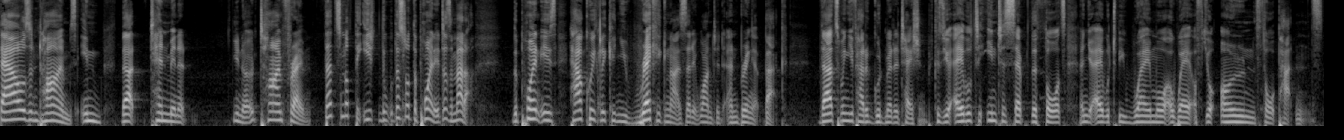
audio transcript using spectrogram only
thousand times in that 10 minute, you know, time frame. That's not the that's not the point. It doesn't matter. The point is how quickly can you recognize that it wandered and bring it back. That's when you've had a good meditation because you're able to intercept the thoughts and you're able to be way more aware of your own thought patterns.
